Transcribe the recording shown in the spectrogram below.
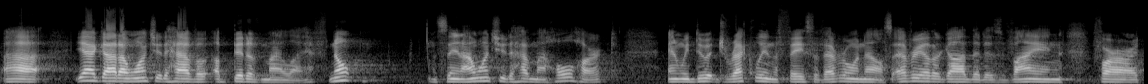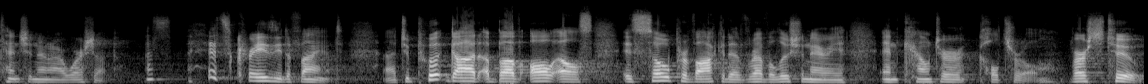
uh, yeah, God, I want you to have a, a bit of my life. Nope. It's saying, I want you to have my whole heart, and we do it directly in the face of everyone else, every other God that is vying for our attention and our worship. That's, it's crazy defiant. Uh, to put God above all else is so provocative, revolutionary, and countercultural. Verse 2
